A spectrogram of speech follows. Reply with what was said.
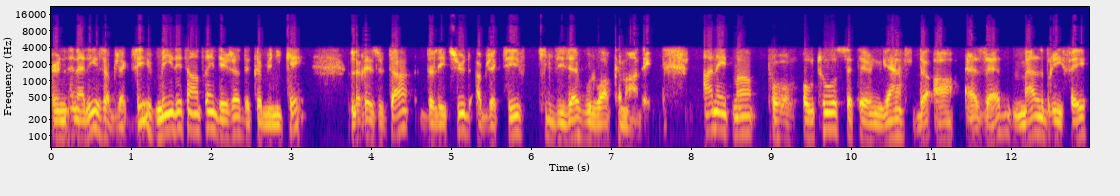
une analyse objective, mais il est en train déjà de communiquer le résultat de l'étude objective disait vouloir commander. Honnêtement, pour autour, c'était une gaffe de A à Z, mal briefée,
